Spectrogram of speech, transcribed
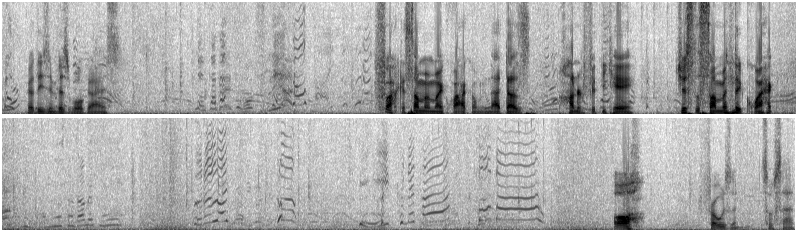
we have these invisible guys. Fuck! I summon my Quackum and that does 150k. Just to summon the Quack. Oh, frozen. So sad.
